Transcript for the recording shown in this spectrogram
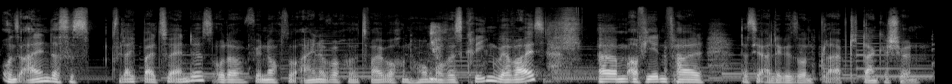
uns allen, dass es vielleicht bald zu Ende ist oder wir noch so eine Woche, zwei Wochen Homeoffice kriegen, wer weiß. Ähm, auf jeden Fall, dass ihr alle gesund bleibt. Dankeschön.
